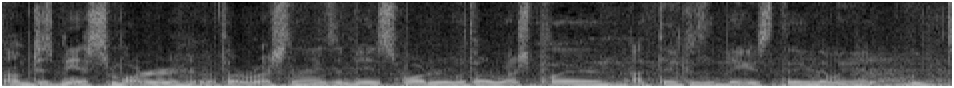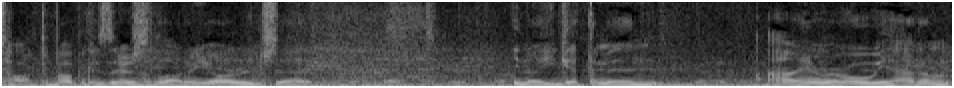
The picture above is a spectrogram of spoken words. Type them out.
um, just being smarter with our rush lanes and being smarter with our rush plan, I think, is the biggest thing that we've we've talked about because there's a lot of yardage that, you know, you get them in. I don't even remember what we had them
